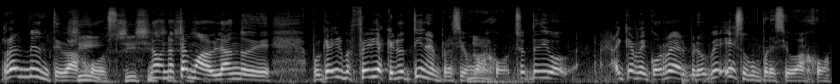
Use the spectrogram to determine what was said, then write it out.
realmente bajos. no, no estamos hablando de... Porque hay ferias que no tienen precios bajos. Yo te digo, hay que recorrer, pero eso es un precio bajo.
